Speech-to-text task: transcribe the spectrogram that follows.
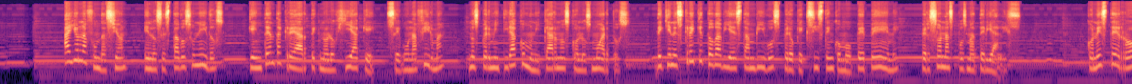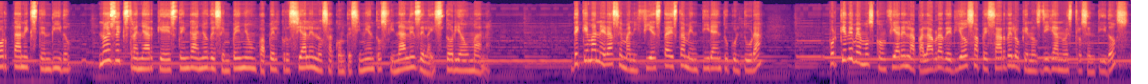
Hay una fundación, en los Estados Unidos, que intenta crear tecnología que, según afirma, nos permitirá comunicarnos con los muertos, de quienes cree que todavía están vivos pero que existen como PPM, personas posmateriales. Con este error tan extendido, no es de extrañar que este engaño desempeñe un papel crucial en los acontecimientos finales de la historia humana. ¿De qué manera se manifiesta esta mentira en tu cultura? ¿Por qué debemos confiar en la palabra de Dios a pesar de lo que nos digan nuestros sentidos?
